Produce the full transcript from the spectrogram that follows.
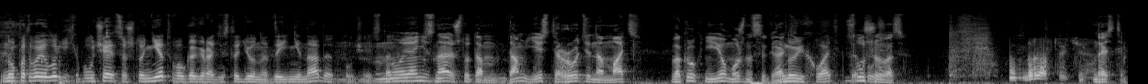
Ну, по твоей логике, получается, что нет в Волгограде стадиона, да и не надо, получается. так? Ну, я не знаю, что там. Там есть Родина-мать. Вокруг нее можно сыграть. Ну и хватит. да, Слушаю получается. вас. Здравствуйте. Здрасте.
